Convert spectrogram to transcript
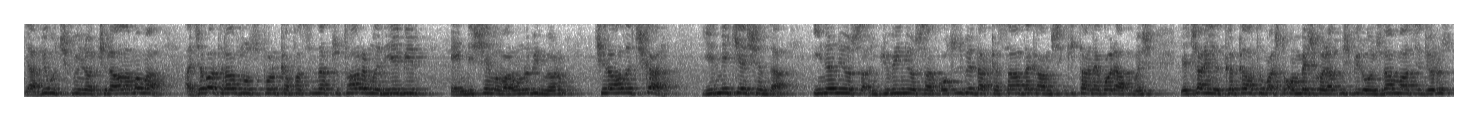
Ya bir buçuk milyon kiralam ama acaba Trabzonspor'un kafasında tutar mı diye bir endişe mi var onu bilmiyorum. Kiralı çıkar. 22 yaşında inanıyorsan, güveniyorsan 31 dakika sahada kalmış 2 tane gol atmış. Geçen yıl 46 maçta 15 gol atmış bir oyuncudan bahsediyoruz.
